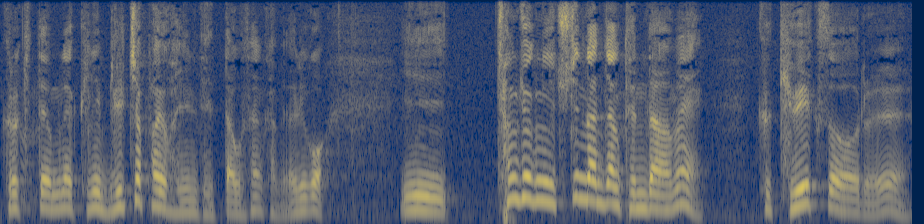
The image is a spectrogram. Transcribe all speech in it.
그렇기 때문에 굉장히 밀접하게 관련이 됐다고 생각합니다. 그리고 이 창조경리 추진단장 된 다음에 그 계획서를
